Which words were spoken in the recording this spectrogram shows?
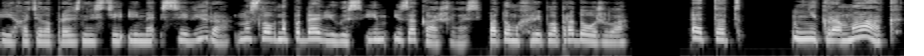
и я хотела произнести имя Севира, но словно подавилась им и закашлялась. Потом хрипло продолжила. «Этот некромаг,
